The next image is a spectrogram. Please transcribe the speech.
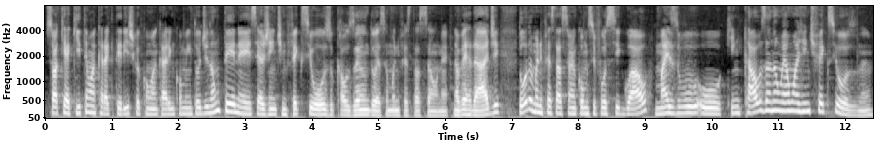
só que aqui tem uma característica, como a Karen comentou, de não ter, né, esse agente infeccioso causando essa manifestação, né? Na verdade, toda manifestação é como se fosse igual, mas o, o quem causa não é um agente infeccioso, né?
